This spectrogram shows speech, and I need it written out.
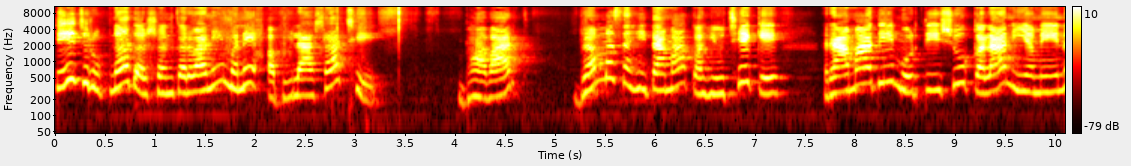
તે જ રૂપના દર્શન કરવાની મને અભિલાષા છે. ભાવાર્થ બ્રહ્મ સંહિતામાં કહ્યું છે કે રામાદિ મૂર્તિષુ કલા નિયમેન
